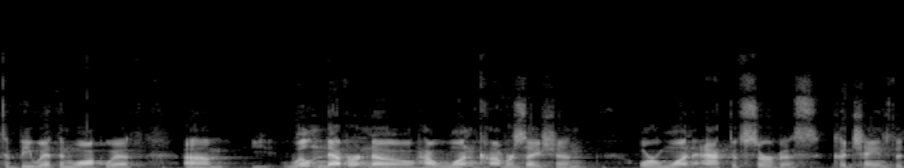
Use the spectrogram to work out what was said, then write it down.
to be with and walk with, um, we'll never know how one conversation or one act of service could change the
